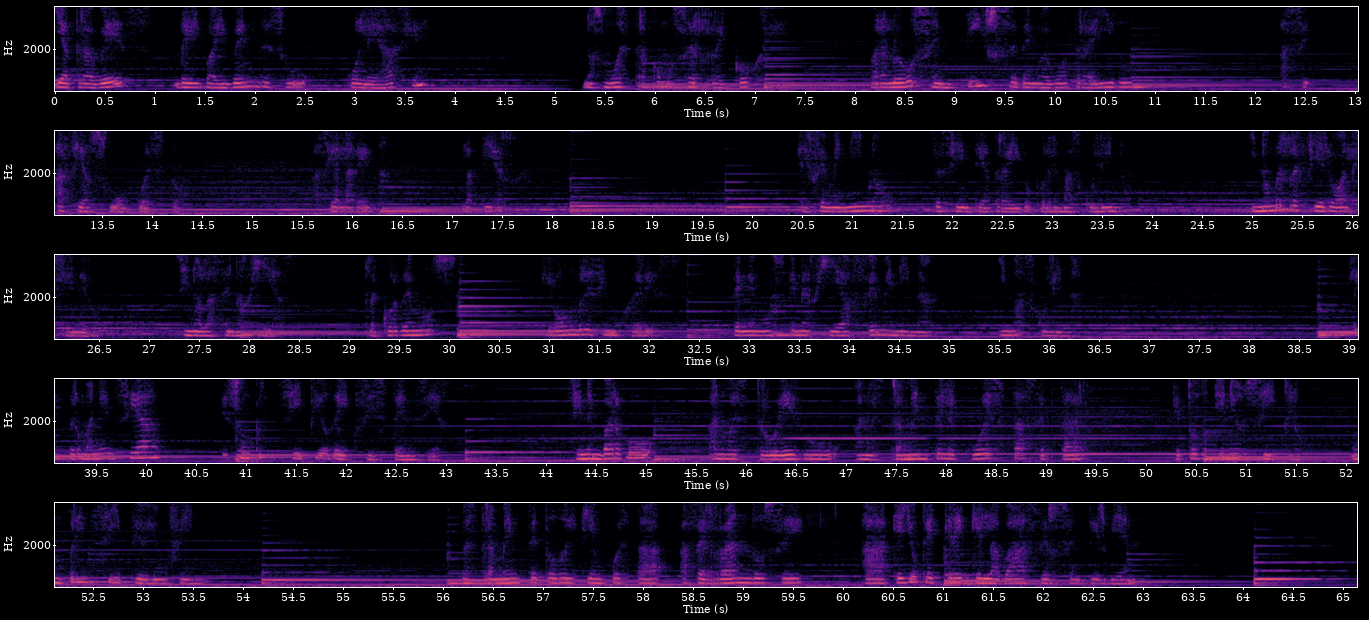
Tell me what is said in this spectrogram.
y a través del vaivén de su oleaje nos muestra cómo se recoge para luego sentirse de nuevo atraído hacia, su opuesto, hacia la arena, la tierra. El femenino se siente atraído por el masculino y no me refiero al género, sino a las energías. Recordemos que hombres y mujeres tenemos energía femenina y masculina. Es un principio de existencia. Sin embargo, a nuestro ego, a nuestra mente le cuesta aceptar que todo tiene un ciclo, un principio y un fin. Nuestra mente todo el tiempo está aferrándose a aquello que cree que la va a hacer sentir bien.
